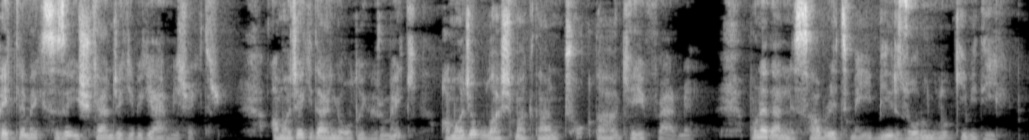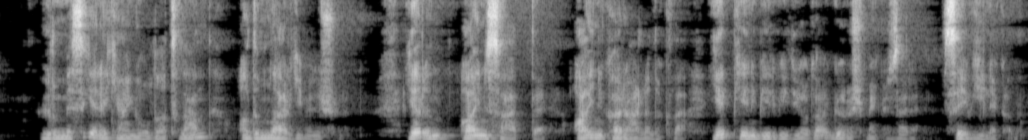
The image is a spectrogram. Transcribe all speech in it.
beklemek size işkence gibi gelmeyecektir. Amaca giden yolda yürümek amaca ulaşmaktan çok daha keyif vermeli. Bu nedenle sabretmeyi bir zorunluluk gibi değil, yürünmesi gereken yolda atılan adımlar gibi düşünün. Yarın aynı saatte, aynı kararlılıkla yepyeni bir videoda görüşmek üzere. Sevgiyle kalın.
